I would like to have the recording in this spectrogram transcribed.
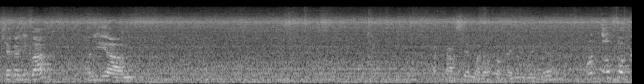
Cek aja pak, ayam. Kasih malah pakai ini aja. What the fuck?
